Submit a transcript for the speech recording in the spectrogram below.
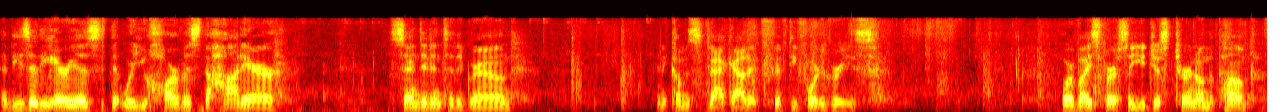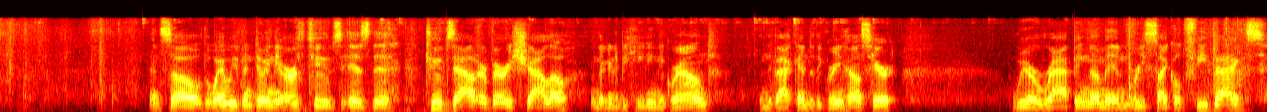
And these are the areas that where you harvest the hot air, send it into the ground, and it comes back out at 54 degrees. Or vice versa, you just turn on the pump. And so the way we've been doing the earth tubes is the tubes out are very shallow, and they're going to be heating the ground in the back end of the greenhouse here. We are wrapping them in recycled feed bags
